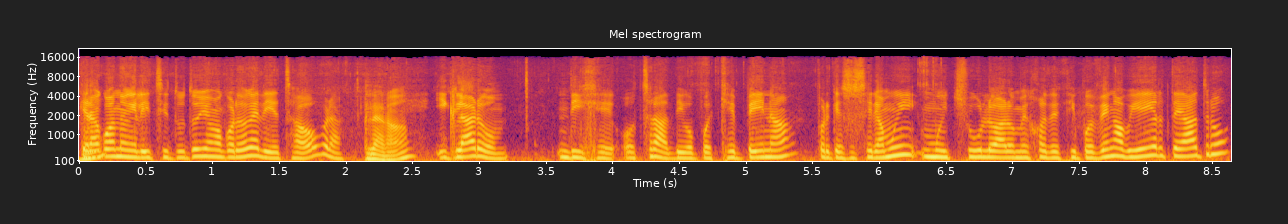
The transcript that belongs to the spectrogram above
que era cuando en el instituto yo me acuerdo que di esta obra. Claro. Y claro, dije, ostras, digo, pues qué pena, porque eso sería muy, muy chulo a lo mejor decir, pues venga, voy a ir al teatro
